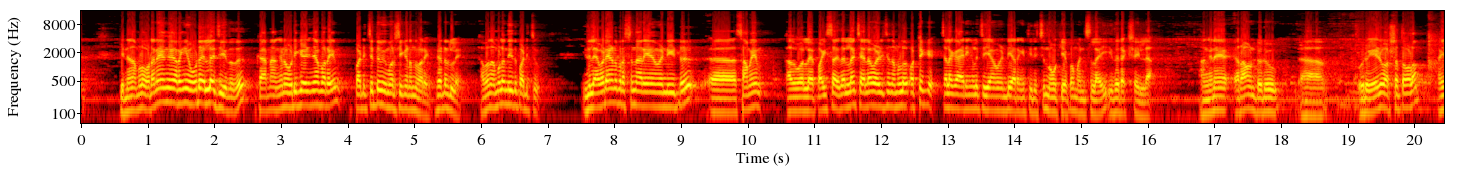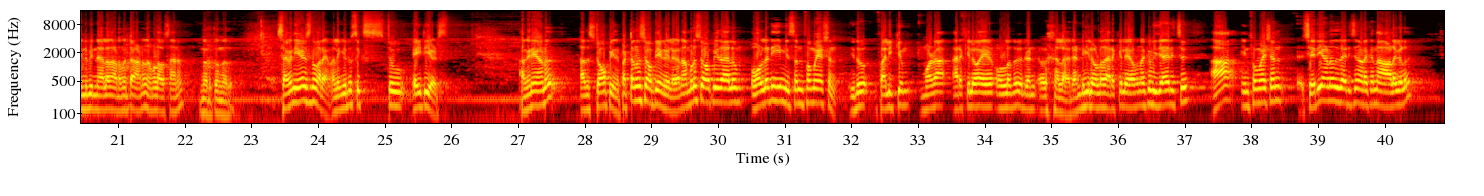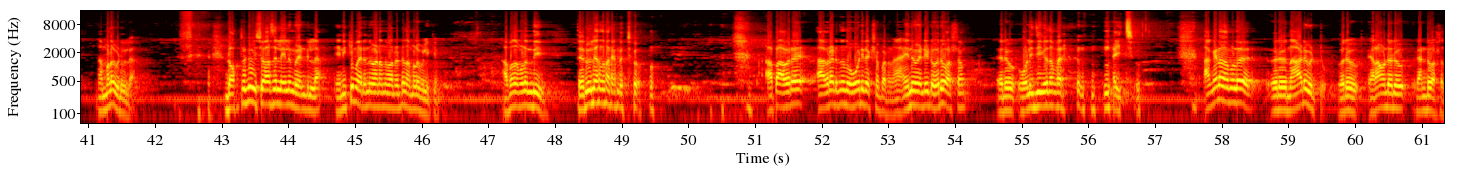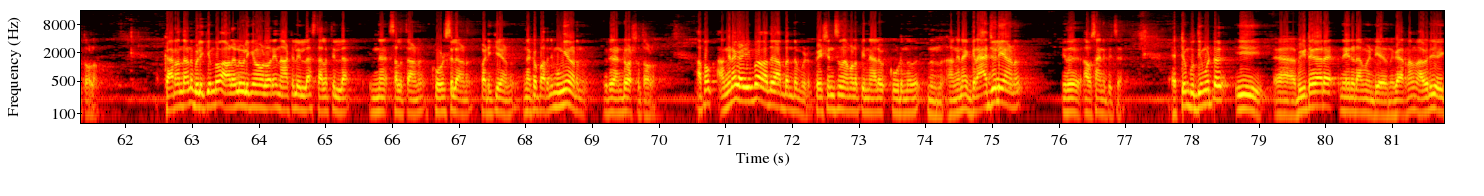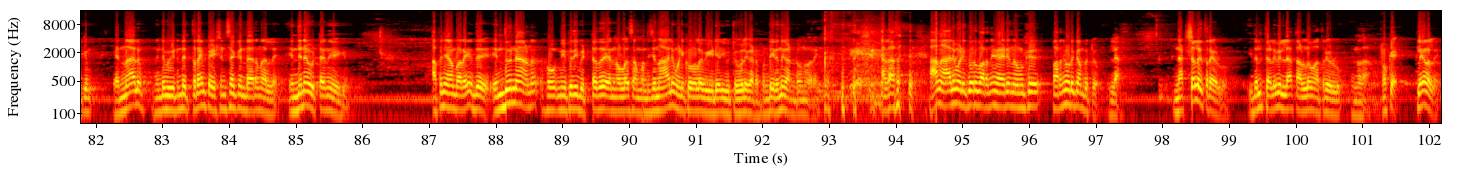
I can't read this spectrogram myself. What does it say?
പിന്നെ നമ്മൾ ഉടനെ അങ്ങ് ഇറങ്ങി ഓടുകയല്ല ചെയ്തത്. കാരണം അങ്ങനെ ഓടിക്കഴിഞ്ഞാൽ പറയും പഠിച്ചിട്ട് വിമർശിക്കണം എന്ന് പറയും. കേട്ടിട്ടില്ലേ? അപ്പോൾ നമ്മൾ എന്ത് ചെയ്ത്? പഠിച്ചു. ഇതിലെവിടെയാണ് പ്രശ്നം അറിയാൻ വേണ്ടിയിട്ട് സമയം അതുപോലെ പൈസ ഇതെല്ലാം ചിലവഴിച്ച് നമ്മൾ ഒറ്റയ്ക്ക് ചില കാര്യങ്ങൾ ചെയ്യാൻ വേണ്ടി ഇറങ്ങി തിരിച്ച് നോക്കിയപ്പോൾ മനസ്സിലായി ഇത് രക്ഷയില്ല. അങ്ങനെ അറൗണ്ട് ഒരു ഒരു ഏഴ് വർഷത്തോളം അതിന്റെ പിന്നാലെ നടന്നിട്ടാണ് നമ്മൾ അവസാനം നിർത്തുന്നത്. സെവൻ ഇയേഴ്സ് എന്ന് പറയാം. അല്ലെങ്കിൽ ഒരു സിക്സ് ടു എയ്റ്റ് ഇയേഴ്സ് അങ്ങനെയാണ് അത് സ്റ്റോപ്പ് ചെയ്യുന്നത്. പെട്ടെന്ന് സ്റ്റോപ്പ് ചെയ്യാൻ കഴിയില്ല. കാരണം നമ്മൾ സ്റ്റോപ്പ് ചെയ്താലും ഓൾറെഡി ഈ മിസ്ഇൻഫർമേഷൻ ഇത് ഫലിക്കും മുഴ അര കിലോ ആയ ഉള്ളത് രണ്ട് അല്ല രണ്ട് കിലോ ഉള്ളത് അര കിലോ ആവും എന്നൊക്കെ വിചാരിച്ച് ആ ഇൻഫർമേഷൻ ശരിയാണെന്ന് ധരിച്ച് നടക്കുന്ന ആളുകൾ നമ്മളെ വിടില്ല ഡോക്ടർക്ക് വിശ്വാസം ഇല്ലെങ്കിലും വേണ്ടില്ല. എനിക്ക് മരുന്ന് വേണമെന്ന് പറഞ്ഞിട്ട് നമ്മളെ വിളിക്കും. അപ്പോൾ നമ്മൾ എന്ത് ചെയ്യും? തരൂല എന്ന് പറയാൻ പറ്റുമോ? അപ്പൊ അവരെ അവരുടെ അടുത്ത് നിന്ന് ഓടി രക്ഷപ്പെടണം. അതിന് വേണ്ടിയിട്ട് ഒരു വർഷം ഒരു ഒളി ജീവിതം വരെ നയിച്ചു. അങ്ങനെ നമ്മൾ ഒരു നാട് വിട്ടു. ഒരു എറൗണ്ട് ഒരു രണ്ട് വർഷത്തോളം. കാരണം എന്താണ്? വിളിക്കുമ്പോൾ ആളുകൾ വിളിക്കുമ്പോൾ അവൾ പറയും നാട്ടിലില്ല സ്ഥലത്തില്ല. ഇന്ന സ്ഥലത്താണ് കോഴ്സിലാണ് പഠിക്കുകയാണ് എന്നൊക്കെ പറഞ്ഞ് മുങ്ങി നടന്നു ഒരു രണ്ട് വർഷത്തോളം. അപ്പോൾ അങ്ങനെ കഴിയുമ്പോൾ അത് ആ ബന്ധം വിടും. പേഷ്യൻസ് നമ്മൾ പിന്നാലെ കൂടുന്നത് നിന്ന്. അങ്ങനെ ഗ്രാജ്വലിയാണ് ഇത് അവസാനിപ്പിച്ചത്. ഏറ്റവും ബുദ്ധിമുട്ട് ഈ വീട്ടുകാരെ നേരിടാൻ വേണ്ടിയായിരുന്നു. കാരണം അവർ ചോദിക്കും എന്നാലും നിന്റെ വീടിന്റെ ഇത്രയും പേഷ്യൻസ് ഒക്കെ ഉണ്ടായിരുന്നല്ലേ? എന്തിനാ വിട്ടതെന്ന് ചോദിക്കും. അപ്പൊ ഞാൻ പറയും ഇത് എന്തിനാണ് ഹോമിയോപ്പതി വിട്ടത് എന്നുള്ളത് സംബന്ധിച്ച് നാല് മണിക്കൂറുള്ള വീഡിയോ യൂട്യൂബിൽ കിടപ്പുണ്ട്. ഇരുന്ന് കണ്ടു എന്ന് പറയും. അല്ലാതെ ആ നാല് മണിക്കൂർ പറഞ്ഞ കാര്യം നമുക്ക് പറഞ്ഞു കൊടുക്കാൻ പറ്റുമോ? ഇല്ല. നക്ഷൽ ഇത്രയേ ഉള്ളൂ. ഇതിൽ തെളിവില്ല തള്ളു മാത്രമേ ഉള്ളൂ എന്നതാണ്. ഓക്കെ. ക്ലിയർ അല്ലേ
